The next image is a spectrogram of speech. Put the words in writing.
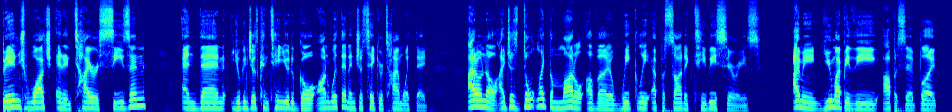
binge watch an entire season and then you can just continue to go on with it and just take your time with it. I don't know. I just don't like the model of a weekly episodic TV series. I mean, you might be the opposite, but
